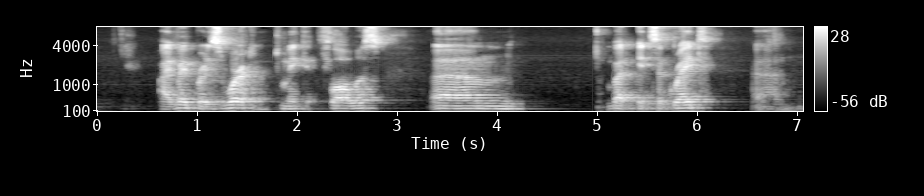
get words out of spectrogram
iVapor is working to make it flawless, um, but it's a great, um,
